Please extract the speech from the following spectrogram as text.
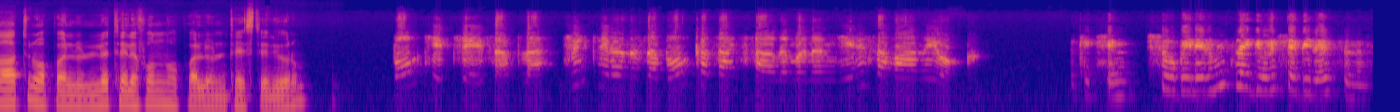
Saatin hoparlörüyle telefonun hoparlörünü test ediyorum. Bon kepçe hesapla. Türk liranıza bol kazanç sağlamanın yeri zamanı yok. için şubelerimizle görüşebilirsiniz.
